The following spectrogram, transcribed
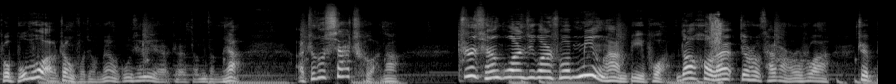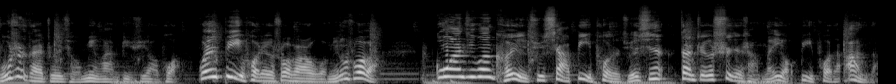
说不破政府就没有公信力，这怎么怎么样啊？这都瞎扯呢。之前公安机关说命案必破，到后来接受采访时候说啊，这不是在追求命案必须要破。关于必破这个说法，我明说吧。公安机关可以去下必破的决心，但这个世界上没有必破的案子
